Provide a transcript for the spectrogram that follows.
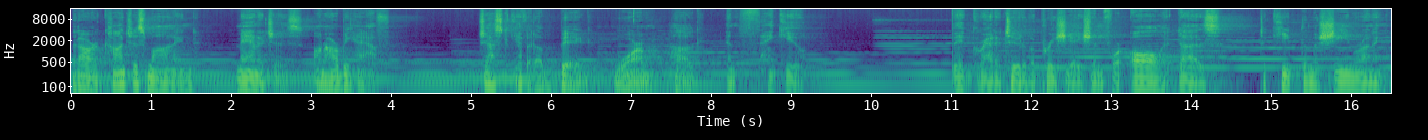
that our conscious mind manages on our behalf just give it a big, warm hug and thank you. Big gratitude of appreciation for all it does to keep the machine running.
